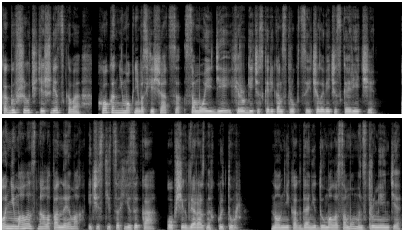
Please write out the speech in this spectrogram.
Как бывший учитель шведского, Хокон не мог не восхищаться самой идеей хирургической реконструкции человеческой речи. Он немало знал о фонемах и частицах языка, общих для разных культур. Но он никогда не думал о самом инструменте,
